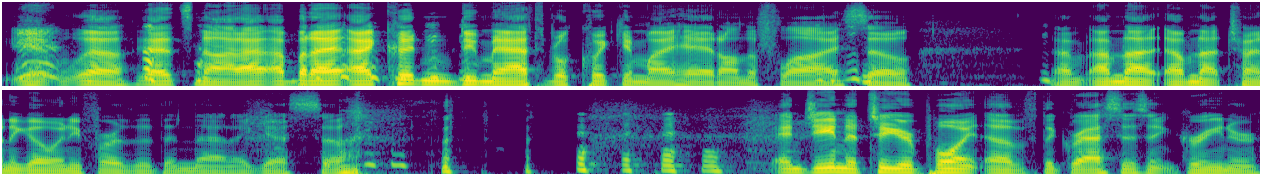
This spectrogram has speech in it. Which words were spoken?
Yeah, well, that's not. I, I- but I, I couldn't do math real quick in my head on the fly, so I'm, I'm not. I'm not trying to go any further than that. I guess so. and Gina, to your point of the grass isn't greener,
